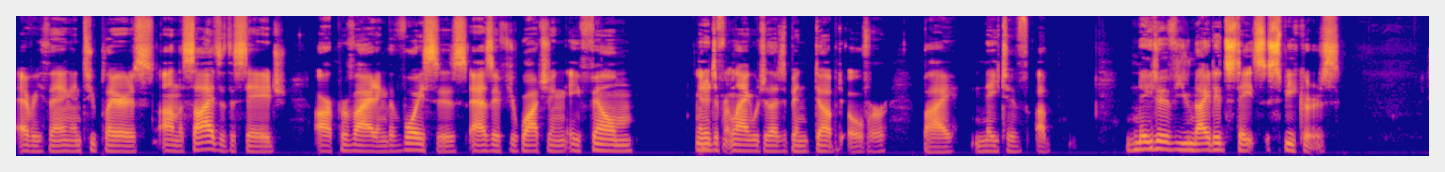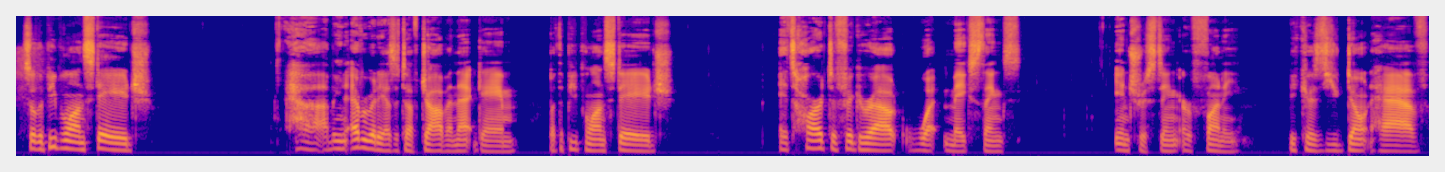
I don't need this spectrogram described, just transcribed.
everything, and two players on the sides of the stage are providing the voices as if you're watching a film in a different language that has been dubbed over by native uh, native United States speakers. So the people on stage, I mean, everybody has a tough job in that game, but the people on stage, it's hard to figure out what makes things interesting or funny because you don't have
